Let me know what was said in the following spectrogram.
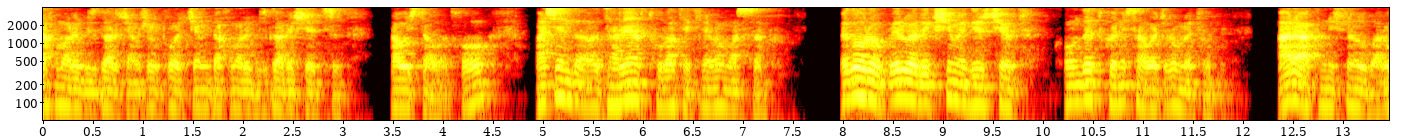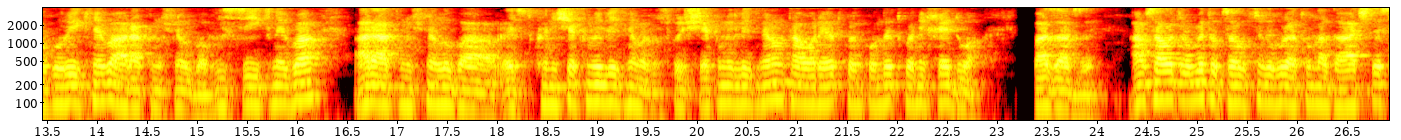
დახმარების გარშე ამ შემთხვევაში ჩემი დახმარების გარეშეც თავისთავად ხო? მაშინ ძალიან რთულად ექნება მას საქმე მეგობრო პირველ რიგში მე გირჩევთ კონდეთ თქვენი სავაჭრო მეთოდი არ აქვს მნიშვნელობა როგორი იქნება, არ აქვს მნიშვნელობა ვისი იქნება, არ აქვს მნიშვნელობა ეს თქვენი შექმნილი იქნება, თუ სხვა შექმნილი იქნება, მთავარია თქვენ კონდეთ თქვენი ხედვა ბაზარზე. ამ სავაჭრო მეთოდს აუცილებლად უნდა გააჩნდეს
